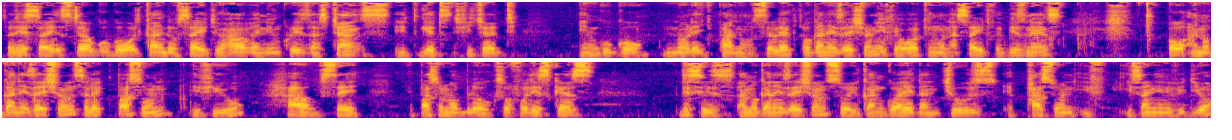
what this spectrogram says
So this says tell Google what kind of site you have and increase the chance it gets featured in Google Knowledge Panel. Select organization if you're working on a site for business or an organization. Select person if you have, say, a personal blog. So for this case, this is an organization, so you can go ahead and choose a person if it's an individual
